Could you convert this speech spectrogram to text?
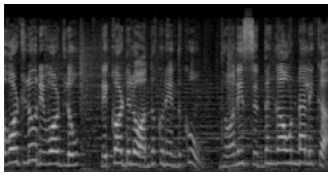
అవార్డులు రివార్డులు రికార్డులు అందుకునేందుకు ధోని సిద్ధంగా ఉండాలిక.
